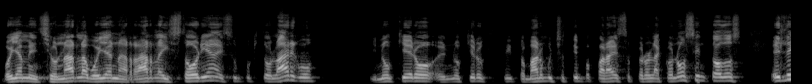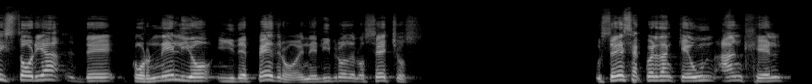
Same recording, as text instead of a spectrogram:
voy a mencionarla, voy a narrar la historia, es un poquito largo, y no quiero, eh, no quiero tomar mucho tiempo para eso, pero la conocen todos, es la historia de Cornelio y de Pedro en el libro de los Hechos. Ustedes se acuerdan que un ángel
